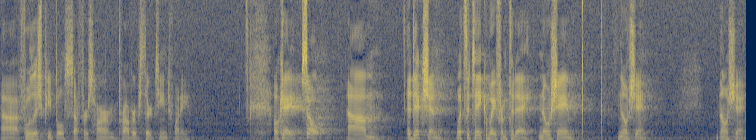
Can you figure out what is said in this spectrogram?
uh, foolish people suffers harm. Proverbs 13 20. Okay, so um, addiction. What's the takeaway from today? No shame. No shame. No shame.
